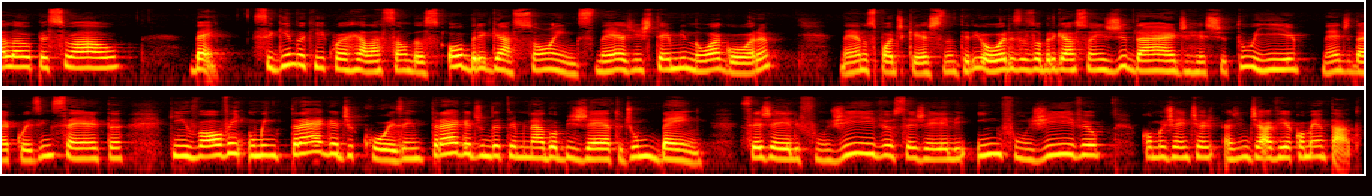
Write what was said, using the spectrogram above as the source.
Hello, pessoal! Bem, seguindo aqui com a relação das obrigações, né? A gente terminou agora, né, nos podcasts anteriores, as obrigações de dar, de restituir, né, de dar coisa incerta, que envolvem uma entrega de coisa, entrega de um determinado objeto, de um bem, seja ele fungível, seja ele infungível, como a gente, a gente já havia comentado.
